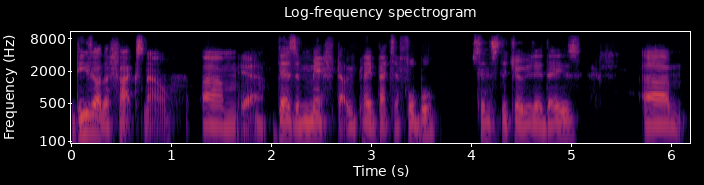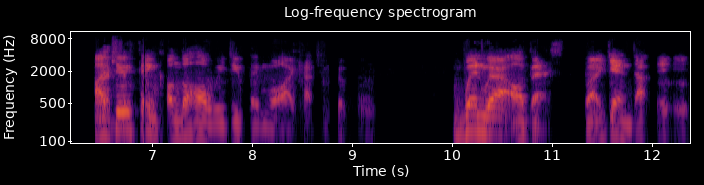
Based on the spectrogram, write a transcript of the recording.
These are the facts now. Um, Yeah. There's a myth that we play better football since the Jose days. Um, I, I do think, on the whole, we do play more eye-catching football when we're at our best. But again, that it, it,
